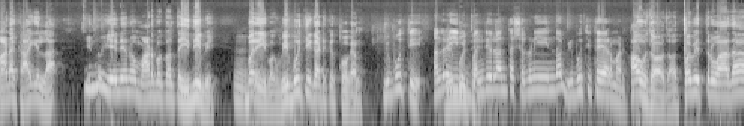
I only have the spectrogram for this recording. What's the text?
ಮಾಡೋಕ್ಕಾಗಿಲ್ಲ. ಇನ್ನೂ ಏನೇನೋ ಮಾಡಬೇಕು ಅಂತ ಇದ್ದೀವಿ ಬರೀ ಇವಾಗ ವಿಭೂತಿ ಘಟಕಕ್ಕೆ ಹೋಗೋಣ. ವಿಭೂತಿ. ಅಂದ್ರೆ ಇಲ್ಲಿ ಬಂದಿರೋಂಥ ಸಗಣಿಯಿಂದ ವಿಭೂತಿ ತಯಾರು ಮಾಡ್ತೀವಿ. ಹೌದು ಹೌದು. ಅದು ಪವಿತ್ರವಾದ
